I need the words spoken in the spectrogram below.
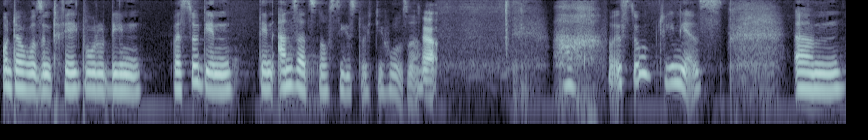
Unterhosen trägt, wo du den, weißt du, den, den Ansatz noch siehst durch die Hose. Ja. Ach, weißt du, Genius. Ähm,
